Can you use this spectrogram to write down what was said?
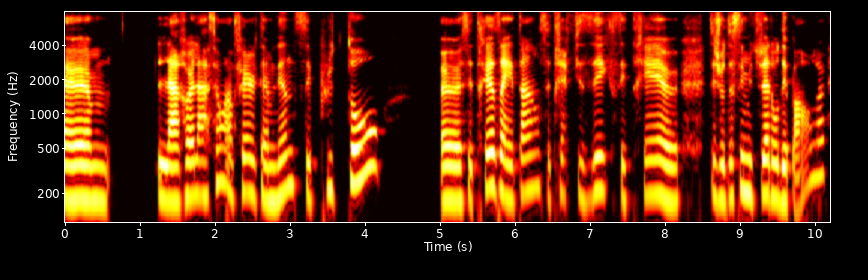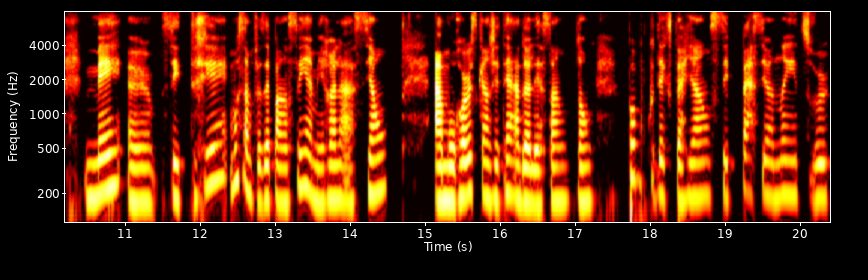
hem, la relation entre Fear et Tamlin, c'est plutôt, heu, c'est très intense, c'est très physique, c'est très, sais, je veux dire, c'est mutuel au départ, mais c'est très moi, ça me faisait penser à mes relations amoureuses quand j'étais adolescente. Donc pas beaucoup d'expérience, c'est passionné, tu veux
